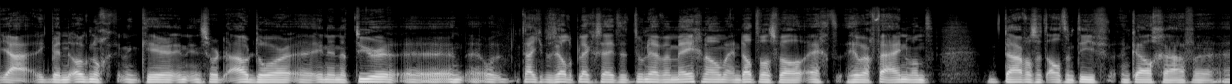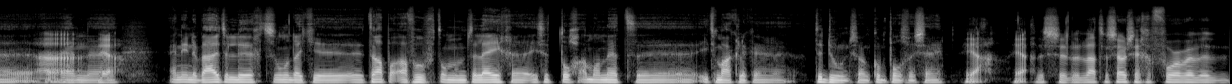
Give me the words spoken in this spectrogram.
ja, ik ben ook nog een keer in, in een soort outdoor uh, in de natuur uh, een, een, tijdje op dezelfde plek gezeten. Toen hebben we meegenomen en dat was wel echt heel erg fijn, want daar was het alternatief een kuil graven uh, en, ja. en in de buitenlucht zonder dat je trappen af hoeft om hem te legen, is het toch allemaal net iets makkelijker te doen, zo'n compostwc. Ja, ja, dus laten we zo zeggen, voor we,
